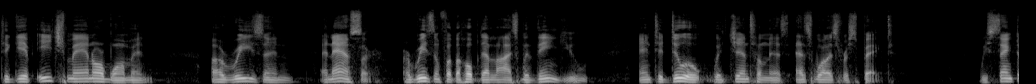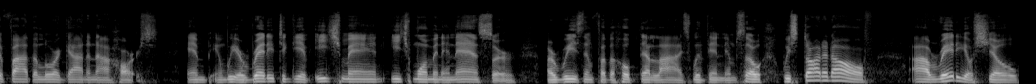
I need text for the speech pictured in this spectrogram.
to give each man or woman a reason, an answer, a reason for the hope that lies within you, and to do it with gentleness as well as respect. We sanctify the Lord God in our hearts, and, and we are ready to give each man, each woman an answer, a reason for the hope that lies within them. So we started off our radio show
